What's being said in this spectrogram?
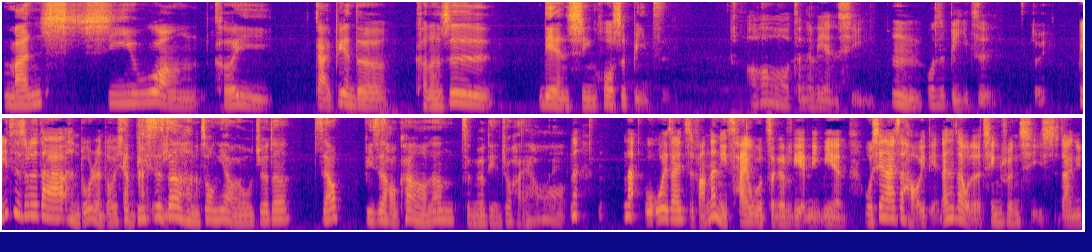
蛮希望可以改变的，可能是脸型或是鼻子。哦，整个脸型，嗯，或是鼻子，对，鼻子是不是大家很多人都会想？鼻子真的很重要哎，我觉得只要鼻子好看，好像整个脸就还好哎、哦。那那我我也在脂肪，那你猜我整个脸里面，我现在是好一点，但是在我的青春期时代，你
